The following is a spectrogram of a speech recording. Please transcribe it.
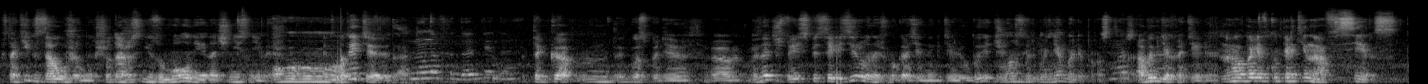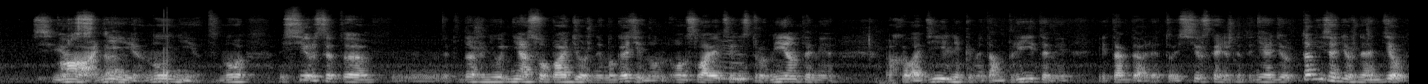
в таких зауженных, что даже снизу молнии иначе не снимешь. Это вот эти, Да. Ну, наподобие, да. так, м, господи, э, вы знаете, что есть специализированные же магазины, где любые джинсы Может быть, мы не были просто. Может. А вы где хотели? Ну, мы были в Купертино, в Сирс. Сирс, а, да. не, ну нет. Но Сирс это, это даже не, не особо одежный магазин. Он, он славится инструментами, холодильниками, там, плитами и так далее. То есть Сирс, конечно, это не одежда. Там есть одежный отдел.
